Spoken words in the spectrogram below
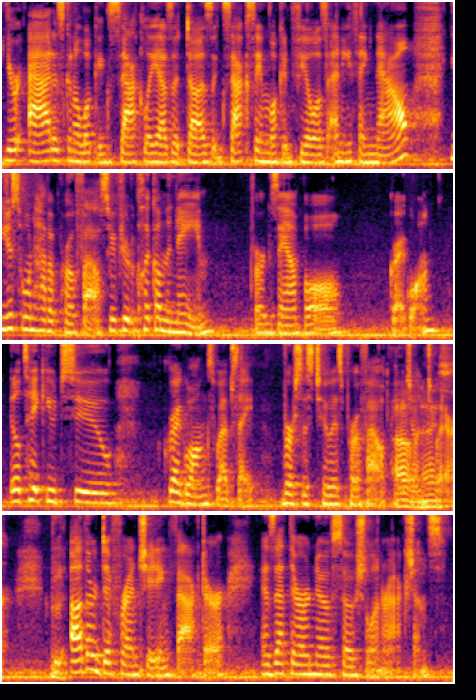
Your ad is going to look exactly as it does, exact same look and feel as anything now. You just won't have a profile. So if you were to click on the name, for example, Greg Wong, it'll take you to Greg Wong's website versus to his profile page Oh, on nice. Twitter. The hmm. other differentiating factor is that there are no social interactions.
